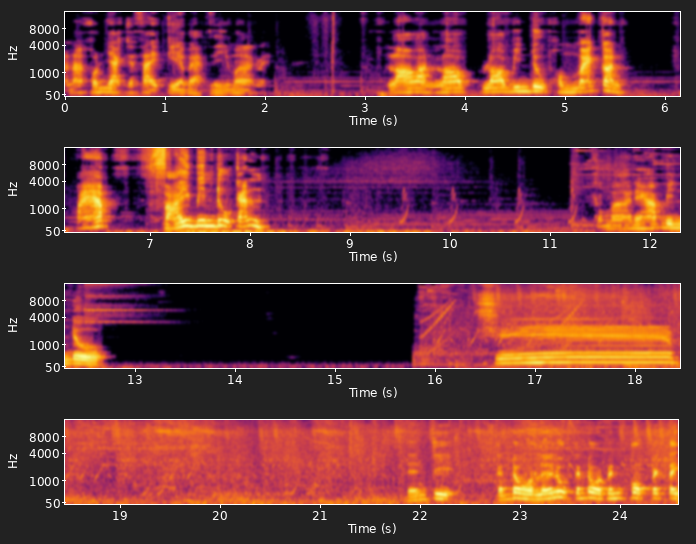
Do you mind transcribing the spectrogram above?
อนาคตอยากจะใส่เกียร์แบบนี้มากเลย รอก่อนรอรอบินดุผมแม็กก่อนไปครับสอยบินดุกันก็มาเลยครับบินดุ ชเดนจิกระโดดเลยลูกกระโดดเป็นกบไปตี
